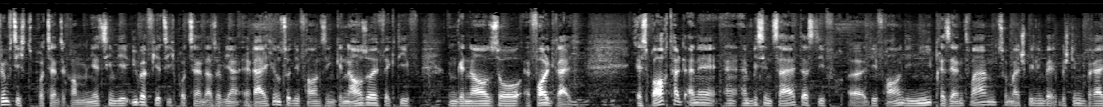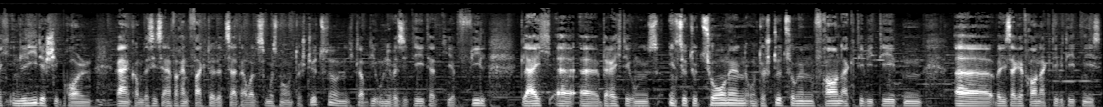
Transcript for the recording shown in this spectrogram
50% zu kommen. Und jetzt sind wir über 40%. Also wir erreichen uns und die Frauen sind genauso effektiv und genauso erfolgreich. Es braucht halt eine, ein bisschen Zeit, dass die, äh, die Frauen, die nie präsent waren, zum Beispiel in bestimmten Bereich in Leadership-Rollen reinkommen. Das ist einfach ein Faktor der Zeit, aber das muss man unterstützen und ich glaube, die Universität hat hier viel Gleichberechtigungsinstitutionen, Unterstützungen, Frauenaktivitäten, äh, wenn ich sage Frauenaktivitäten ist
